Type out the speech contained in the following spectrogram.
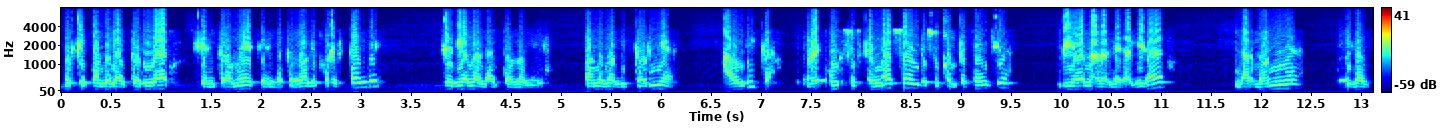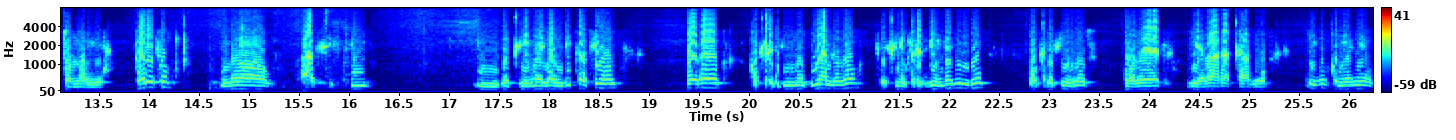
porque cuando la autoridad se entromete en lo que no le corresponde, se viola la autonomía. Cuando la auditoría audita recursos que no son de su competencia, viola la legalidad, la armonía y la autonomía. Por eso no asistí y decliné la invitación, pero ofrecimos diálogo, que siempre es bienvenido, ofrecimos poder llevar a cabo un convenio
